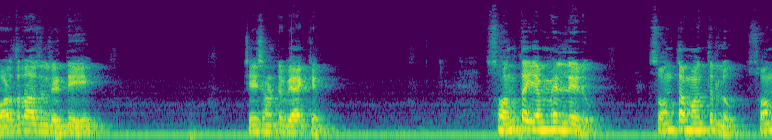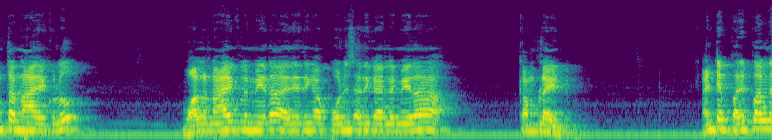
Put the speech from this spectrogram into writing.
వరదరాజుల రెడ్డి చేసినట్టు వ్యాఖ్యలు. సొంత ఎమ్మెల్యేలు సొంత మంత్రులు సొంత నాయకులు వాళ్ళ నాయకుల మీద అదేవిధంగా పోలీస్ అధికారుల మీద కంప్లైంట్. అంటే పరిపాలన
